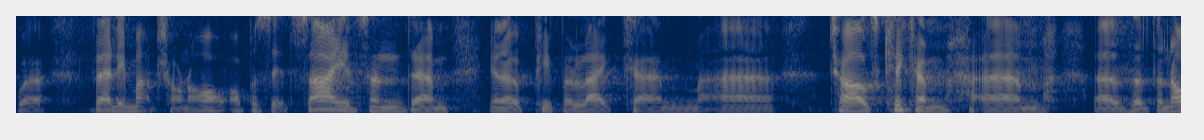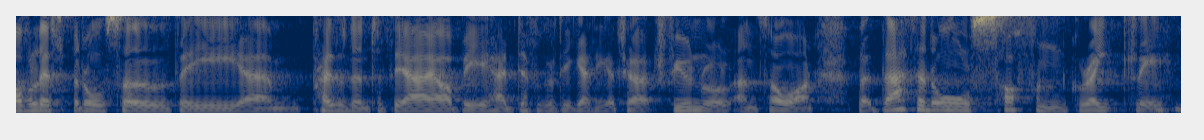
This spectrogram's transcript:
were fairly much on opposite sides, and um, you know, people like um, uh, Charles Kickham um, uh, the, the, novelist, but also the um, president of the IRB had difficulty getting a church funeral and so on. But that had all softened greatly. Mm-hmm.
